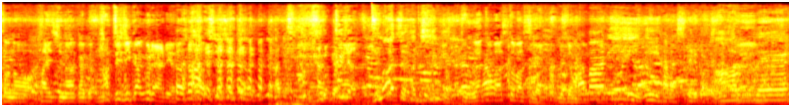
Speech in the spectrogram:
その配信のアーカイブ8時間ぐらいあるやつ。マジ8時間。飛ばし飛ばしで見てもらって。たまにいいいい話してるかもしれない。あるね。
